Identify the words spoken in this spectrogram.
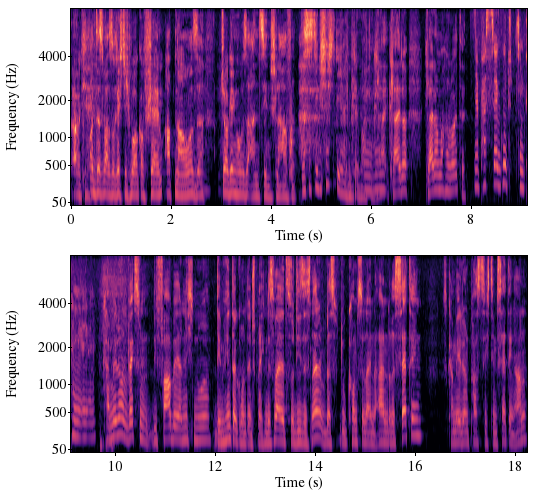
Okay. Und das war so richtig Walk of Shame, ab nach Hause, Jogginghose anziehen, schlafen. Das ist die Geschichte, die ich euch mitgebracht habe. Kle- Kleider, Kleider machen Leute. Ja, passt sehr gut zum Chamäleon. Chamäleon wechseln die Farbe ja nicht nur dem Hintergrund entsprechend. Das war jetzt so dieses, ne, dass du kommst in ein anderes Setting, das Chamäleon passt sich dem Setting an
